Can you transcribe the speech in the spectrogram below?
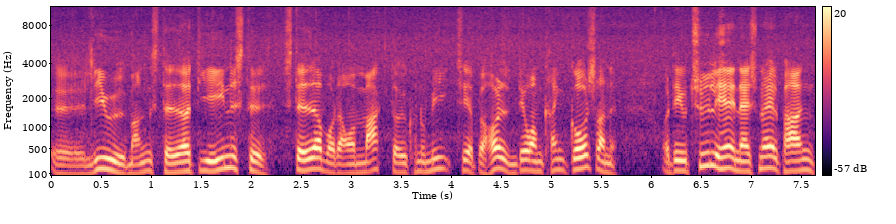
øh, livet mange steder. De eneste steder, hvor der var magt og økonomi til at beholde den, det var omkring godserne. Og det er jo tydeligt her i Nationalparken,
